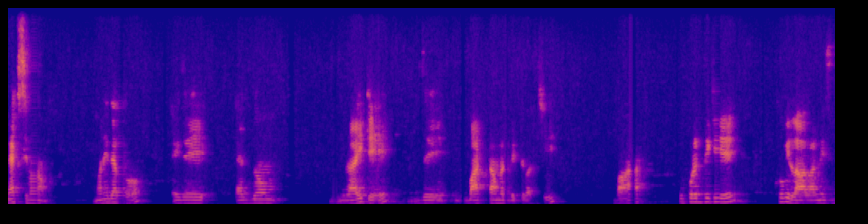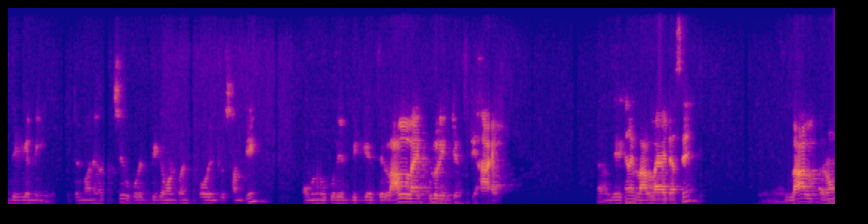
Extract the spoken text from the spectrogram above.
ম্যাক্সিমাম মানে দেখো এই যে একদম রাইটে যে বারটা আমরা দেখতে পাচ্ছি, বার উপরের দিকে খুবই লাল আর নিচের দিকে নীল। এটার মানে হচ্ছে উপরের দিকে one point four into something এমন উপরের দিকে যে লাল লাইটগুলোর ইন্টেন্সিটি হাই যেখানে লাল লাইট আছে, লাল রং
